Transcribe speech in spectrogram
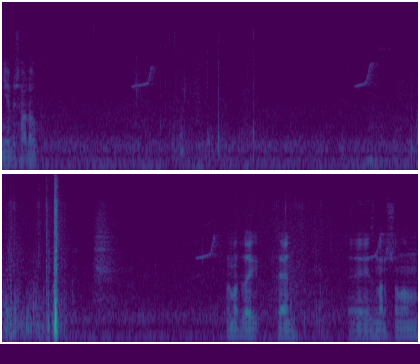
Nie wyszalał. On ma tutaj ten yy, zmarszczoną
